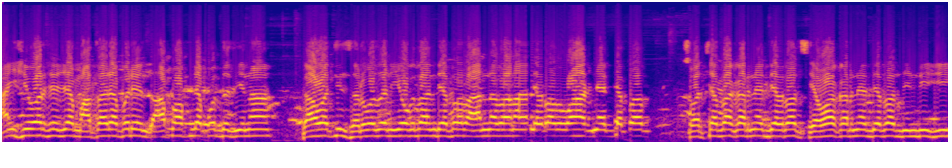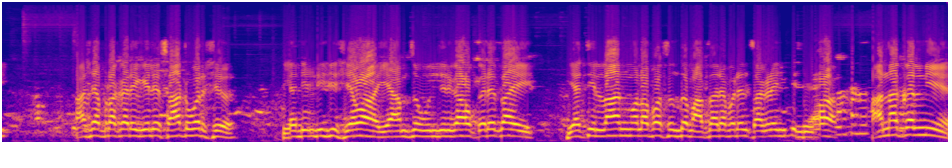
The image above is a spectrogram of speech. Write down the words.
ऐंशी वर्षाच्या म्हाताऱ्यापर्यंत आपापल्या पद्धतीनं गावातील सर्वजण योगदान देतात अन्नदानात देतात वाढण्यात देतात स्वच्छता करण्यात देतात सेवा करण्यात देतात दिंडीची. अशा प्रकारे गेले साठ वर्ष. या दिंडीची सेवा हे आमचं उंदीर गाव करत आहे. यातील लहान मुलापासून तर म्हाताऱ्यापर्यंत सगळ्यांची सेवा अनाकलनीय.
